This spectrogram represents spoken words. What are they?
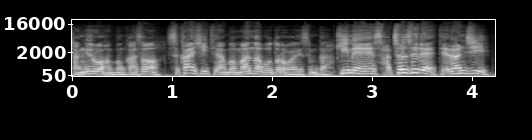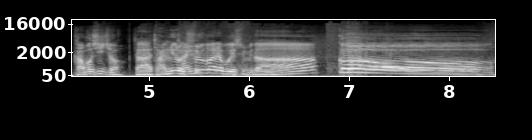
장류로 한번 가서 스카이시티 한번 만나보도록 하겠습니다. 김해 4천세대 대단지 가보시죠. 자 장미로 장- 출발해 보겠습니다. 고!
